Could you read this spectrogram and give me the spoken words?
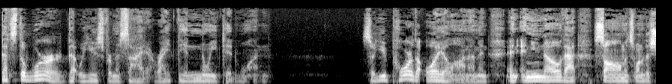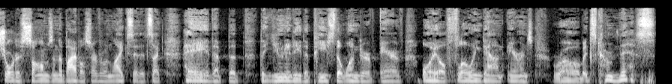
that's the word that we use for Messiah, right? The anointed one. So you pour the oil on them, and, and, and you know that psalm, it's one of the shortest psalms in the Bible, so everyone likes it. It's like, hey, the, the, the unity, the peace, the wonder of air, of oil flowing down Aaron's robe. It's from this.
